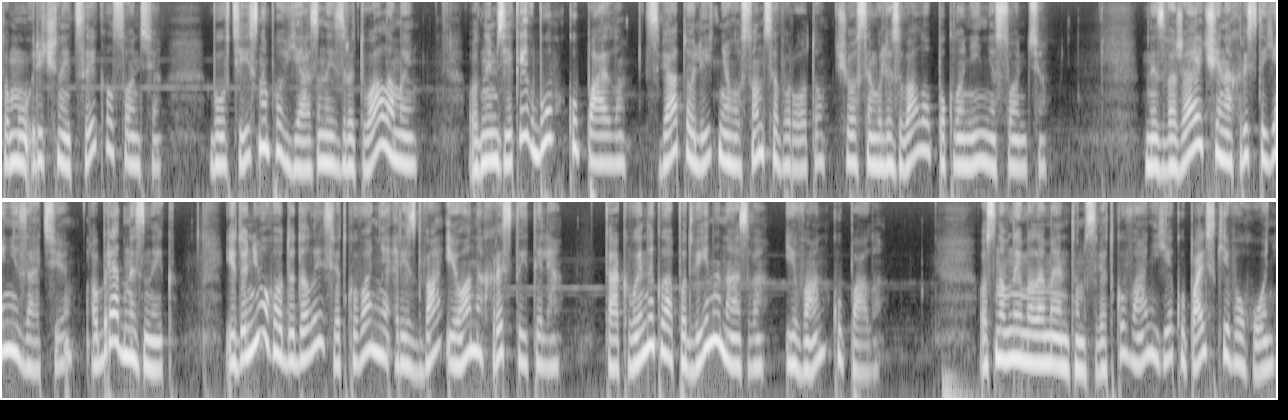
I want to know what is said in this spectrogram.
тому річний цикл сонця був тісно пов'язаний з ритуалами, одним з яких був Купайло, свято літнього сонцевороту, що символізувало поклоніння сонцю. Незважаючи на християнізацію, обряд не зник, і до нього додали святкування Різдва Іоанна Хрестителя. Так виникла подвійна назва Іван Купало. Основним елементом святкувань є купальський вогонь,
